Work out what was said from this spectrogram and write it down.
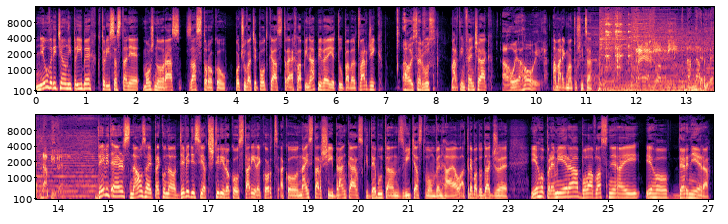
Neuveriteľný príbeh, ktorý sa stane možno raz za 100 rokov. Počúvate podcast Traja chlapi na pive, je tu Pavel Tvarčik, Ahoj, servus. Martin Fenčák Ahoj, ahoj. a Marek Matušica. Traja chlapí na, na pive. Na pive. David Ayers naozaj prekonal 94 rokov starý rekord ako najstarší brankársky debutant s víťazstvom v NHL a treba dodať, že jeho premiéra bola vlastne aj jeho derniera.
